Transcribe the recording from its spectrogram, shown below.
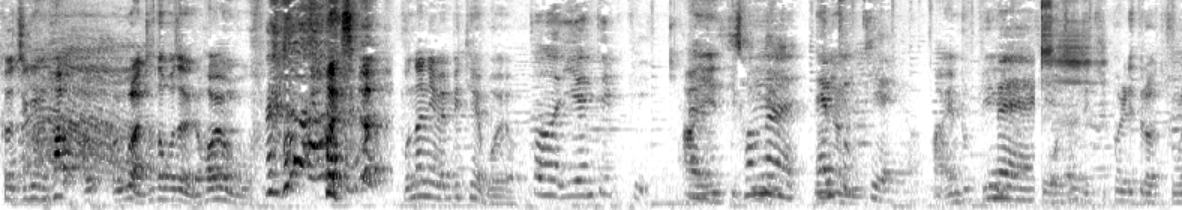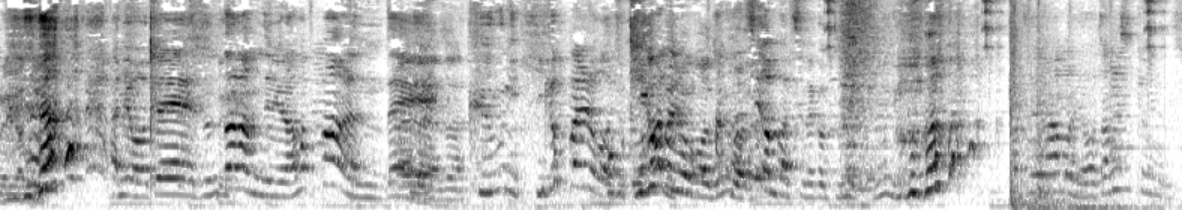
저 지금 화, 어, 얼굴 안 쳐다보잖아요 화면 보고. 보나님 MBTI 뭐예요? 저는 ENTP 아 ENTP 저는 MFP예요. 아 MVP? 네. 어쩐지 기빨리더라 중간에 나도 아니 어제 눈사람님이랑 합방을 했는데 맞아, 맞아. 그분이 기가 빨려가지고 어, 기가 한- 빨려가지고. 한 시간 반 지내고 눈이 너무 나중에 한번 여장 시켜보고 싶어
